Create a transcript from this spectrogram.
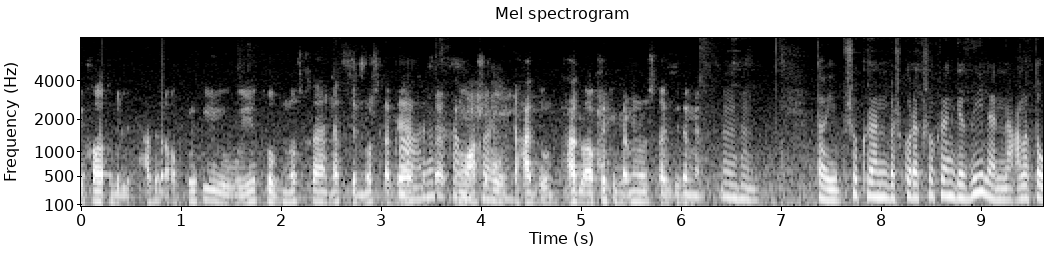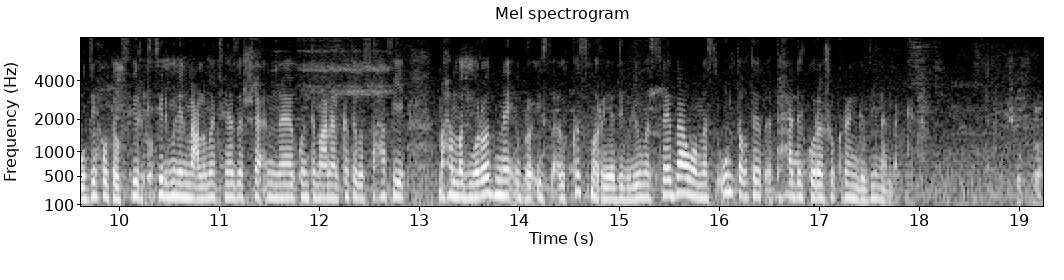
يخاطب الاتحاد الأفريقي ويطلب نسخة نفس النسخة اللي هي آه، كانت في نسخة 2010 مقارنة. والاتحاد والاتحاد الأفريقي بيعملوا نسخة جديدة منها. طيب شكرا بشكرك شكرا جزيلا على التوضيح وتوفير كثير من المعلومات في هذا الشأن. كنت معنا الكاتب الصحفي محمد مراد نائب رئيس القسم الرياضي باليوم السابع ومسؤول تغطية اتحاد الكرة شكرا جزيلا لك. شكرا.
